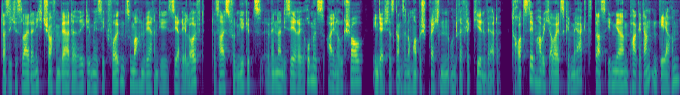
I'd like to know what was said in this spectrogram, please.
dass ich es leider nicht schaffen werde, regelmäßig Folgen zu machen, während die Serie läuft. Das heißt, von mir gibt's, wenn dann die Serie rum ist, eine Rückschau, in der ich das Ganze nochmal besprechen und reflektieren werde. Trotzdem habe ich aber jetzt gemerkt, dass in mir ein paar Gedanken gären,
